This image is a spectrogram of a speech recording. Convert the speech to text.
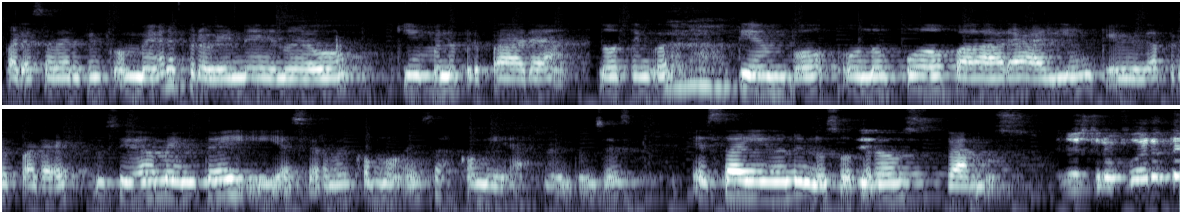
para saber qué comer, pero viene de nuevo quién me lo prepara, no tengo tiempo o no puedo pagar a alguien que venga a preparar exclusivamente y hacerme como esas comidas. Entonces es ahí donde nosotros vamos. Nuestro fuerte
